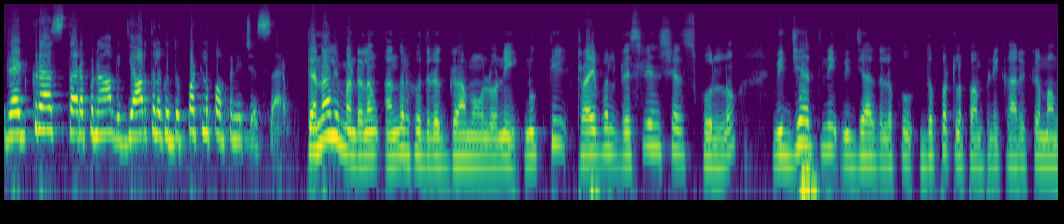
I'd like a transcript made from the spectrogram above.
రెడ్ క్రాస్ తరపున విద్యార్థులకు దుప్పట్లు పంపిణీ చేశారు. తెనాలి మండలం అంగల్కుదురు గ్రామంలోని ముక్తి ట్రైబల్ రెసిడెన్షియల్ స్కూల్లో విద్యార్థిని విద్యార్థులకు దుప్పట్ల పంపిణీ కార్యక్రమం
